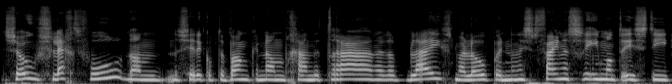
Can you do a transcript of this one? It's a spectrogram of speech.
zo slecht voel, dan, zit ik op de bank en dan gaan de tranen, dat blijft maar lopen. En dan is het fijn als er iemand is die,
